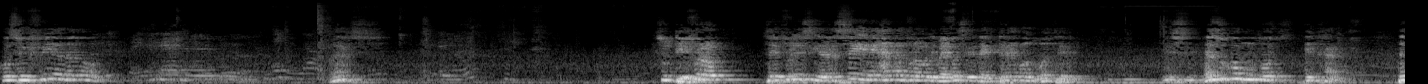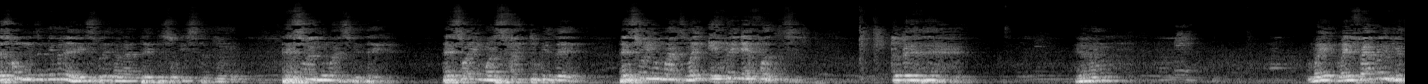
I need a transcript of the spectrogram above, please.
Because we fear the Lord. Sê, they traveled with him. You see. Dis hoekom moet ons uitgaan. Dis hoekom moet jy nie by die huis bly wanneer tyd is om iets te doen. That's why you must be there. That's why you must fight to be there. That's why you must make every effort to be there. You know? My my family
